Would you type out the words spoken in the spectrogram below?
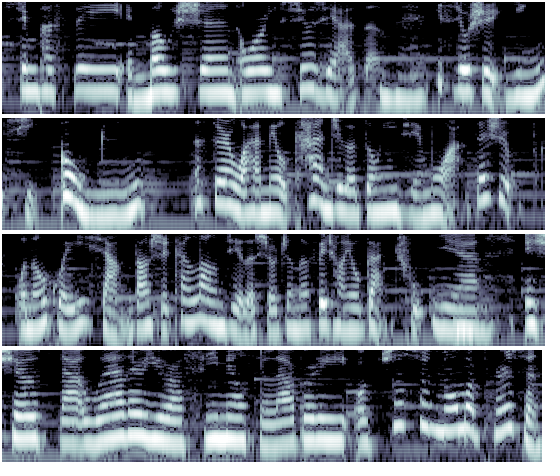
sympathy, emotion, or enthusiasm. Mm -hmm. 意思就是引起共鸣。 那虽然我还没有看这个综艺节目啊，但是我能回想当时看《浪姐》的时候，真的非常有感触。Yeah, it shows that whether you're a female celebrity or just a normal person,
